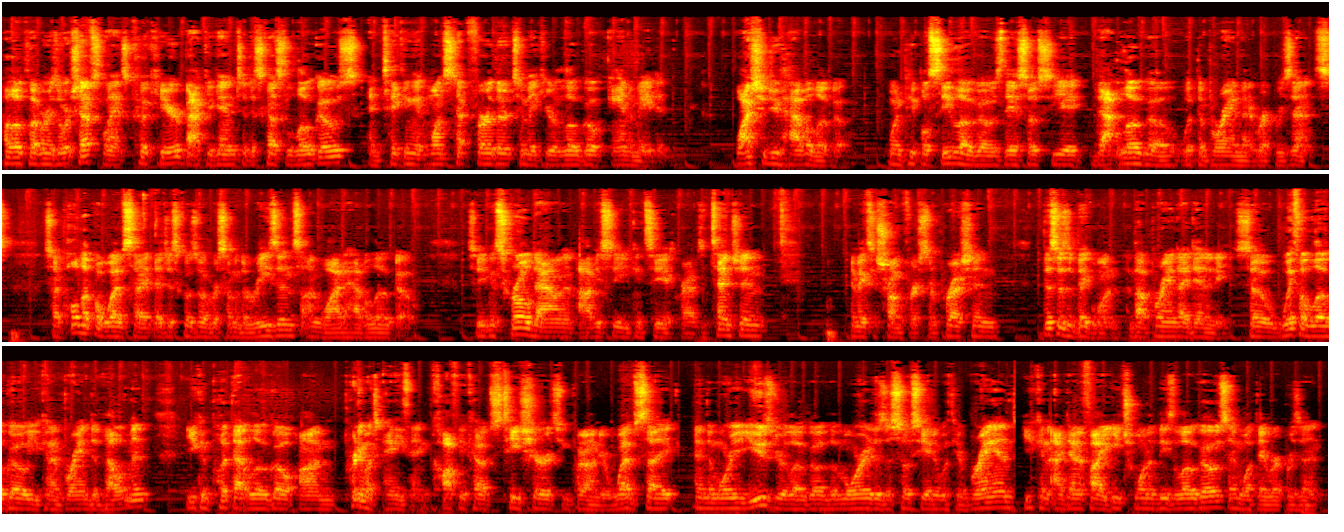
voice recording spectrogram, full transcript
Hello, Club + Resort Chefs. Lance Cook here, back again to discuss logos and taking it one step further to make your logo animated. Why should you have a logo? When people see logos, they associate that logo with the brand that it represents. So I pulled up a website that just goes over some of the reasons on why to have a logo. So you can scroll down and obviously you can see it grabs attention. It makes a strong first impression. This is a big one about brand identity. So with a logo, you can have brand development. You can put that logo on pretty much anything. Coffee cups, t-shirts, you can put it on your website. And the more you use your logo, the more it is associated with your brand. You can identify each one of these logos and what they represent.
